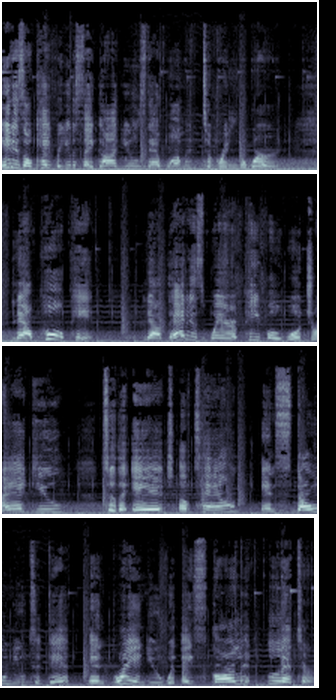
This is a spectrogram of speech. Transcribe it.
It is okay for you to say God used that woman to bring the word. Now, pulpit. Now, that is where people will drag you to the edge of town and stone you to death and brand you with a scarlet letter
